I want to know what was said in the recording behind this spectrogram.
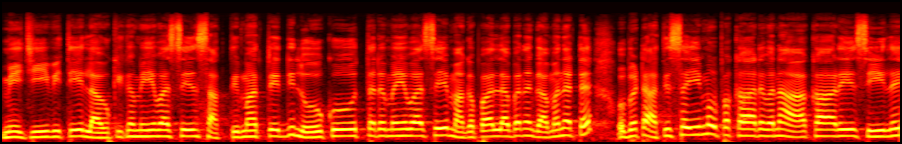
මේ ජීවිතයේ ලෞකික මේ වශයෙන් ශක්තිමත් වෙද්දී ලෝකෝත්තර මේ වශයෙන් මගපල් ලබන ගමනට ඔබට අතිශයින්ම උපකාර වන ආකාරයේ සීලය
